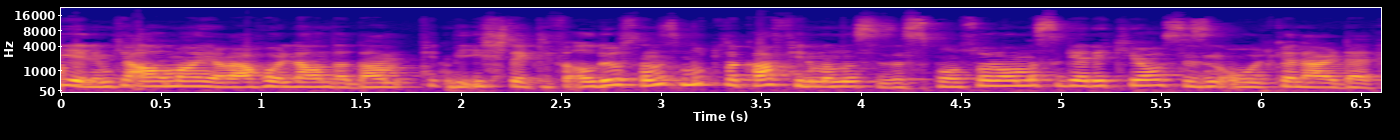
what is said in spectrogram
Diyelim ki Almanya veya Hollanda'dan bir iş teklifi alıyorsanız mutlaka firmanın size sponsor olması gerekiyor. Sizin o ülkelerde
